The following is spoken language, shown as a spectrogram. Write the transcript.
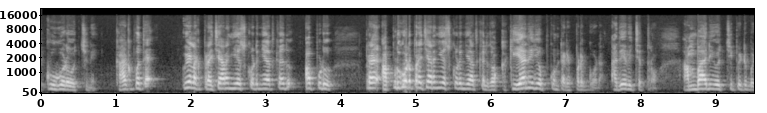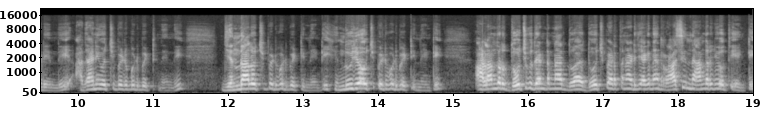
ఎక్కువ కూడా వచ్చినాయి. కాకపోతే వీళ్ళకి ప్రచారం చేసుకోవడం చేత కాదు అప్పుడు అప్పుడు కూడా ప్రచారం చేసుకోవడం చేతకలేదు ఒక్క కియానే చెప్పుకుంటారు ఇప్పటికి కూడా. అదే విచిత్రం. అంబానీ వచ్చి పెట్టుబడింది అదానీ వచ్చి పెట్టుబడి పెట్టింది జిందాల్ వచ్చి పెట్టుబడి పెట్టింది ఏంటి? హిందూజా వచ్చి పెట్టుబడి పెట్టింది ఏంటి? వాళ్ళందరూ దోచుకు తింటున్నారు దోచి పెడుతున్నాడు జగన్ అని రాసింది ఆంధ్రజ్యోతి ఏంటి?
